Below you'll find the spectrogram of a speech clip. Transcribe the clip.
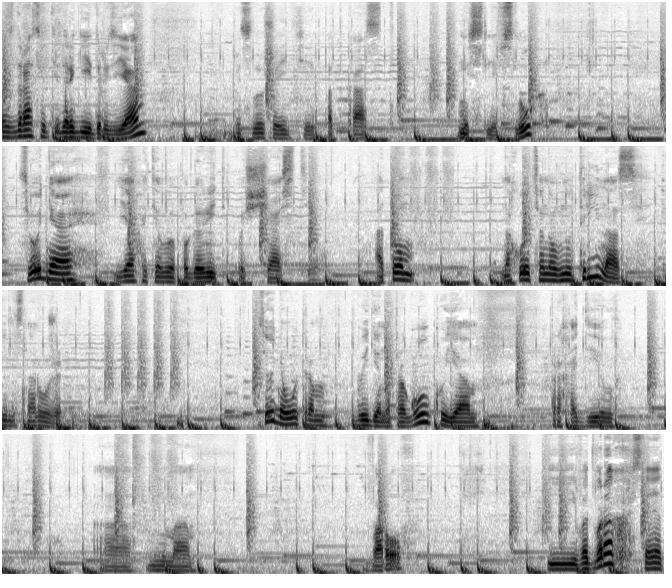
Здравствуйте, дорогие друзья! Вы слушаете подкаст «Мысли вслух». Сегодня я хотел бы поговорить о счастье, о том, находится оно внутри нас или снаружи. Сегодня утром, выйдя на прогулку, я проходил а, мимо дворов. И во дворах стоят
